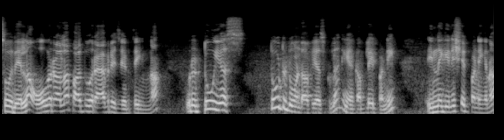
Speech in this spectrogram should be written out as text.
ஸோ இதெல்லாம் ஓவராலாக பார்த்து ஒரு ஆவரேஜ் எடுத்தீங்கன்னா ஒரு two years two to two and half இயர்ஸ்க்குள்ள நீங்கள் கம்ப்ளீட் பண்ணி இன்னைக்கு இனிஷியேட் பண்ணீங்கன்னா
